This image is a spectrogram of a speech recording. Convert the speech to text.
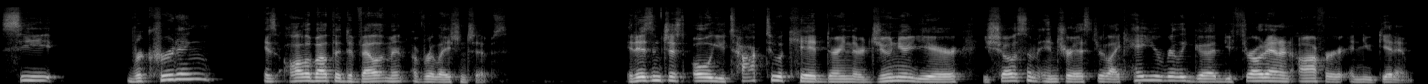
See, recruiting is all about the development of relationships. It isn't just, oh, you talk to a kid during their junior year, you show some interest, you're like, hey, you're really good, you throw down an offer and you get him.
